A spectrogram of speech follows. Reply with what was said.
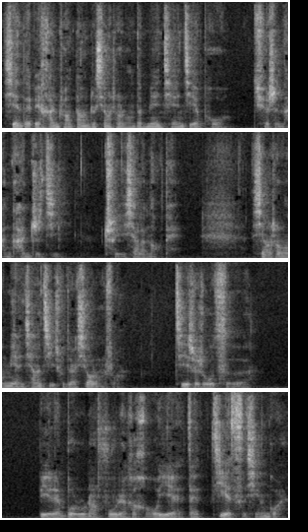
现在被韩闯当着项少龙的面前揭破，却是难堪至极，垂下了脑袋。项少龙勉强挤出点笑容说：“既是如此。”鄙人不如让夫人和侯爷再借此行馆，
